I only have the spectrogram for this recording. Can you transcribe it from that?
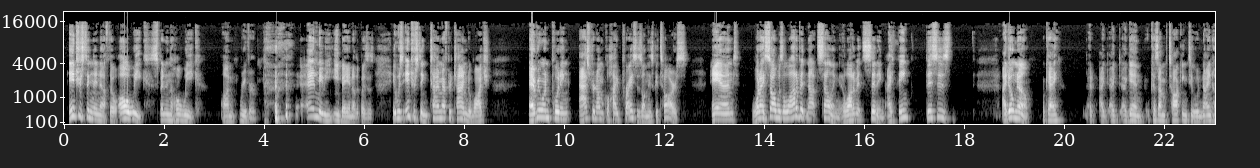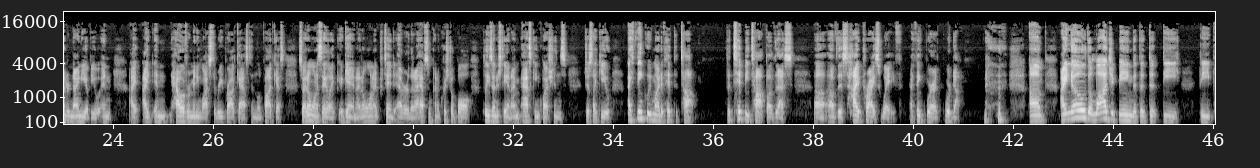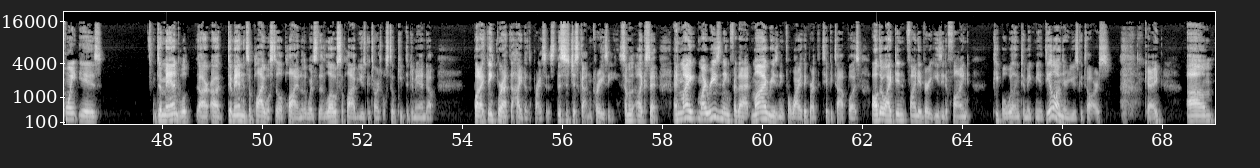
Interestingly enough, though, all week, spending the whole week on Reverb and maybe eBay and other places, it was interesting time after time to watch everyone putting astronomical high prices on these guitars. And what I saw was a lot of it not selling, a lot of it sitting. I think this is, I don't know, okay? I, I, again, because I'm talking to 990 of you, and I, I, and however many watch the rebroadcast and the podcast. So I don't want to say like again, I don't want to pretend ever that I have some kind of crystal ball. Please understand, I'm asking questions just like you. I think we might have hit the top, the tippy top of this uh, of this high price wave. I think we're we're done. um, I know the logic being that the the the, the point is demand will uh, uh, demand and supply will still apply. In other words, the low supply of used guitars will still keep the demand up. But I think we're at the height of the prices. This has just gotten crazy. Some of the, like I said, and my my reasoning for that, my reasoning for why I think we're at the tippy top was, although I didn't find it very easy to find people willing to make me a deal on their used guitars, Okay. Um,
